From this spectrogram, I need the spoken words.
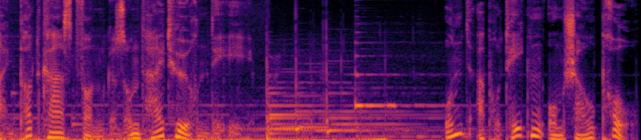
Ein Podcast von gesundheithören.de und Apothekenumschau Pro.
